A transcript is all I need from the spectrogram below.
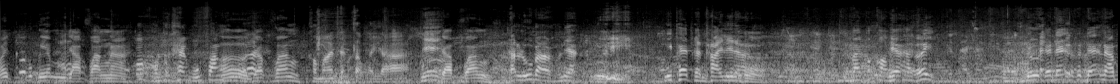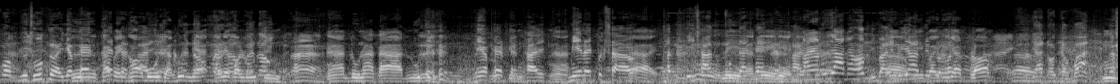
ไม่พวกนี้มันอยากฟังนะ ก็ผมต้องแข่งหูฟังเอออยากฟังเขามาจากสัพยานี่อยากฟัง ท่านรู้เปล่าเนี่ยนี่แพทย์แผนไทยเลยนะเออ ใบประกอบเนี่ยเฮ้ยดูแนะแนะนำออกยูทูบหน่อยเนี่ยคืแพอทย์ถ้าเป็นข้อมูลจากรุ่นเนี้ยเขาเรียกว่ารู้จริงอ่านะดูหน้าตารู้จริงเนี่ยแพทย์แผนไทยอ่ามีอะไรปรึกษาใช่ท่านปีชานี่ได้นะแพทย์นี่แผนไทยใบอนุญาตนะครับมีใบอนุญาตมีใบอนุญาตพร้อม ญาติออกจากบ้านอืม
